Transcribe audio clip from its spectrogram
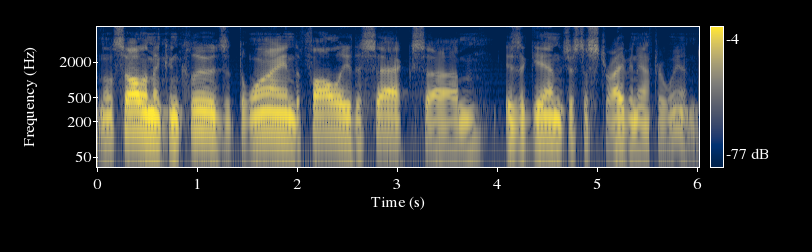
No, Solomon concludes that the wine, the folly, the sex um, is again just a striving after wind.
